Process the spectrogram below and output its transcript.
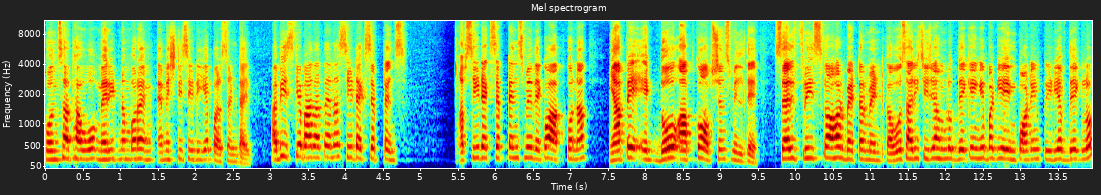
कौन सा था वो merit number M S T C D के परसेंटाइल अभी इसके बाद आता है ना सीट एक्सेप्टेंस अब सीट एक्सेप्टेंस में देखो, आपको ना यहाँ पे एक दो आपको ऑप्शंस मिलते सेल्फ फ्रीज का और बेटरमेंट का वो सारी चीज़ें हम लोग देखेंगे बट ये इंपॉर्टेंट पीडीएफ देख लो।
